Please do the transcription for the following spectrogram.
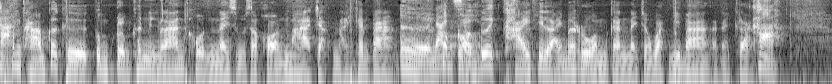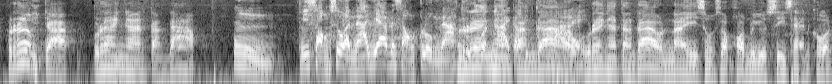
ค่ะคำถามก็คือกลมๆคือ1ล้านคนในสมุทรสาครมาจากไหนกันบ้างเออนั่นสิ ประกอบด้วยใครที่ไหลมารวมกันในจังหวัดนี้บ้างอะนะครับ ค่ะ เริ่มจากแรงงานต่างด้าว อืมมี2ส่วนนะ แยกเป็น2กลุ่มนะถูกแรกงฎหายามนกับต่าผิงดกฎด้าหวมายแรงงานต่างด้าวในสมุทรสาครมีอยู่4 0 0 0 0 0 คน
